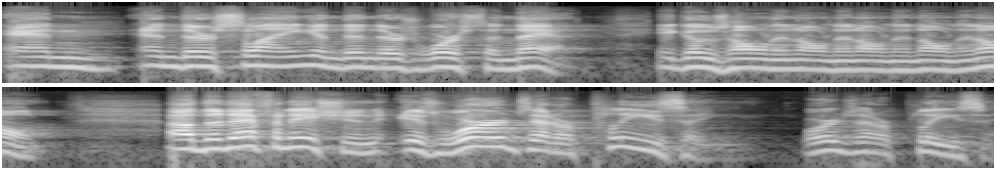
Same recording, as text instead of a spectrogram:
And and there's slang, and then there's worse than that. It goes on and on and on and on and on. Uh, the definition is words that are pleasing. Words that are pleasing.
